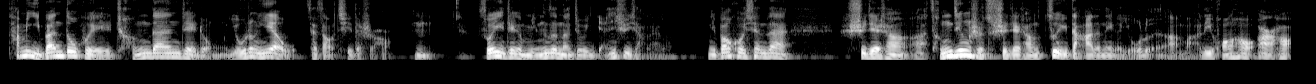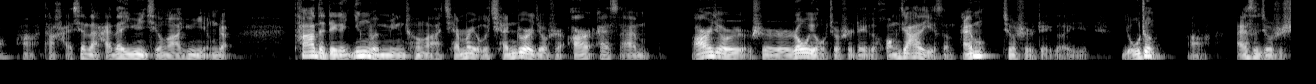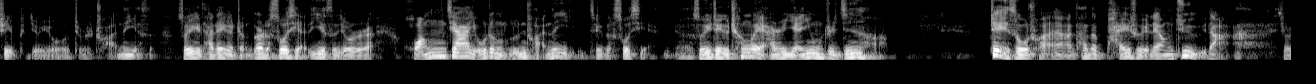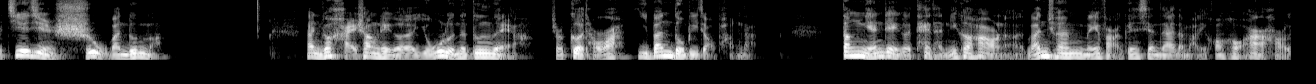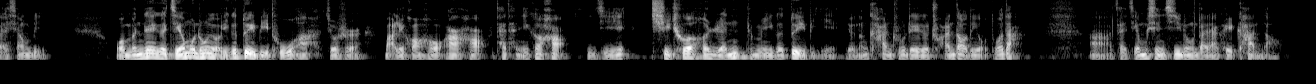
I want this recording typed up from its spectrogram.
他们一般都会承担这种邮政业务，在早期的时候，嗯，所以这个名字呢就延续下来了。你包括现在。世界上啊，曾经是世界上最大的那个游轮啊，玛丽皇后二号啊，它还现在还在运行啊，运营着。它的这个英文名称啊，前面有个前缀就是 RSM，R 就是 Royal，就是这个皇家的意思，M 就是这个邮政啊，S 就是 ship，就有就是船的意思。所以它这个整个的缩写的意思就是皇家邮政轮船的这个缩写，所以这个称谓还是沿用至今哈。这艘船啊，它的排水量巨大，就是接近十五万吨吧。那你说海上这个游轮的吨位啊，就是个头啊，一般都比较庞大。当年这个泰坦尼克号呢，完全没法跟现在的玛丽皇后二号来相比。我们这个节目中有一个对比图啊，就是玛丽皇后二号、泰坦尼克号以及汽车和人这么一个对比，就能看出这个船到底有多大啊。在节目信息中大家可以看到。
